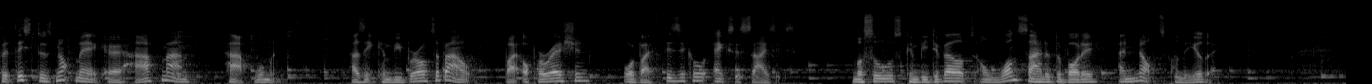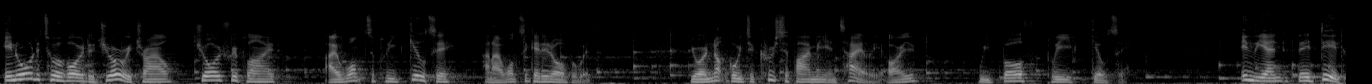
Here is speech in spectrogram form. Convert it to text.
but this does not make her half man, half woman, as it can be brought about by operation or by physical exercises. Muscles can be developed on one side of the body and not on the other. In order to avoid a jury trial, George replied, I want to plead guilty and I want to get it over with. You are not going to crucify me entirely, are you? We both plead guilty. In the end, they did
